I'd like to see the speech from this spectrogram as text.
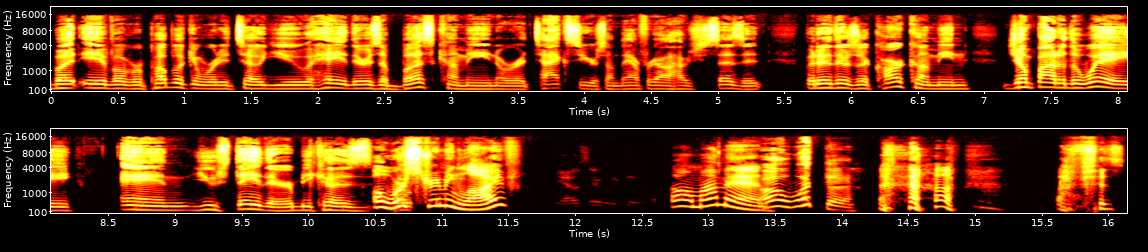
But if a Republican were to tell you, hey, there's a bus coming or a taxi or something, I forgot how she says it. But if there's a car coming, jump out of the way and you stay there because Oh, we're streaming live. Yeah, I was able to get up. Oh, my man. Oh, what the? Just-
